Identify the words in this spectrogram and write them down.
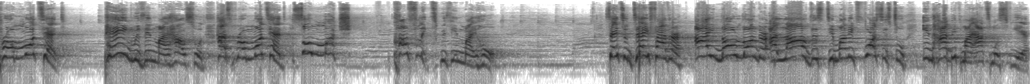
promoted pain within my household, has promoted so much conflict within my home. Say today, Father, I no longer allow these demonic forces to inhabit my atmosphere.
